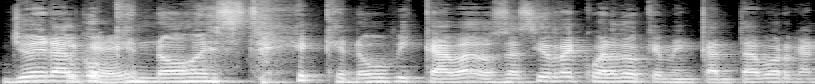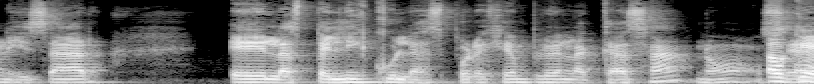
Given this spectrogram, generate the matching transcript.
Yo era algo que no, este, que no ubicaba. O sea, sí recuerdo que me encantaba organizar eh, las películas, por ejemplo, en la casa, ¿no? ok.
